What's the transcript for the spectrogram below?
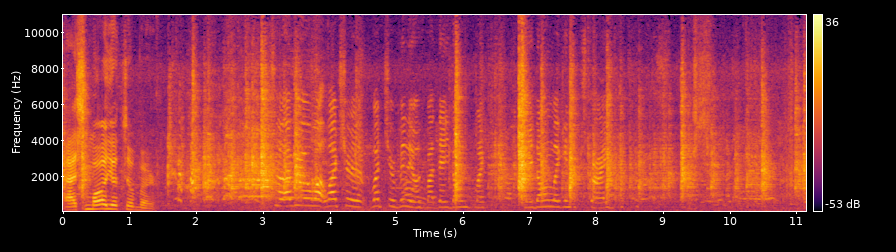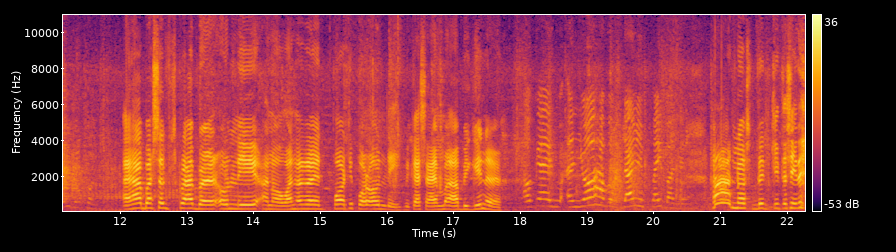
a small YouTuber. so everyone wa- watch your watch your videos, but they don't like they don't like and subscribe. I have a subscriber only, ano, 144 only because I'm a beginner. Okay, and you'll have a diamond play button. Ha, nosebleed kita sila.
